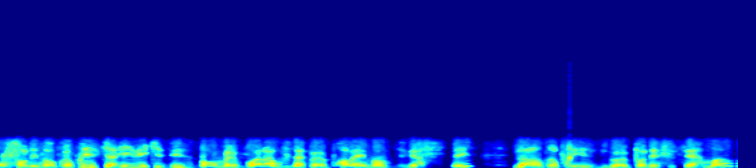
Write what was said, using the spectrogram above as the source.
ce sont des entreprises qui arrivent et qui disent bon, mais voilà, vous avez un problème en diversité. Là, l'entreprise dit ben, pas nécessairement.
